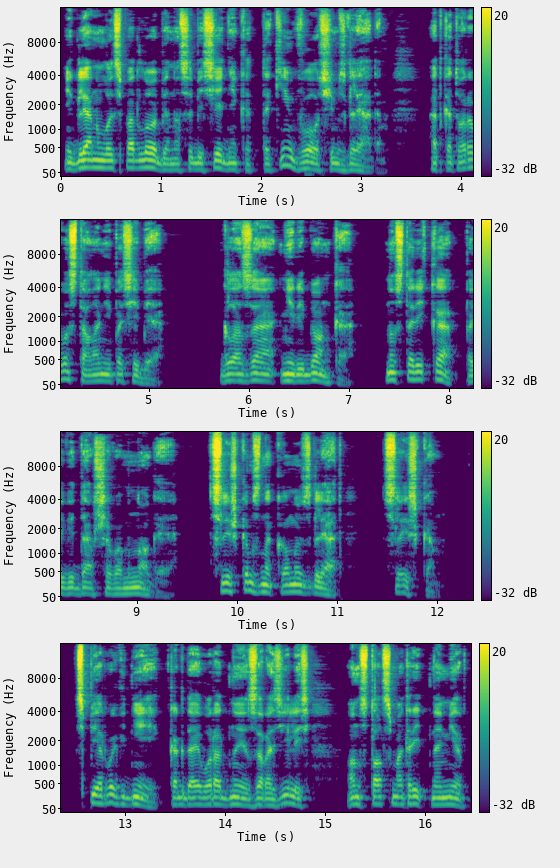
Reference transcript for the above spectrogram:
И глянула из-под лобя на собеседника таким волчьим взглядом, от которого стало не по себе. Глаза не ребенка, но старика, повидавшего многое. Слишком знакомый взгляд. Слишком. С первых дней, когда его родные заразились, он стал смотреть на мир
